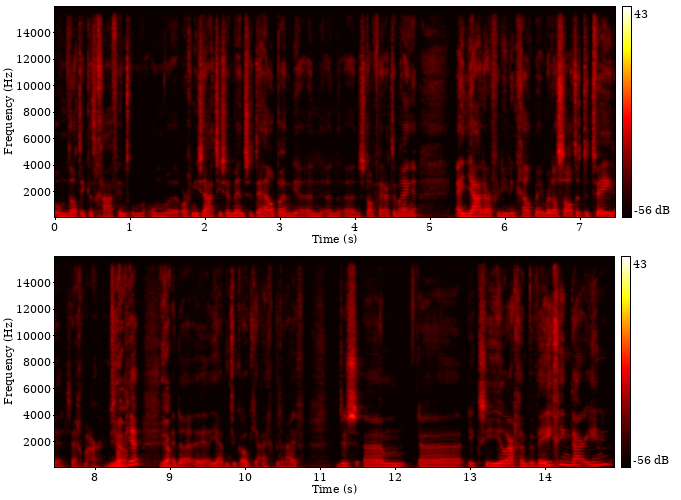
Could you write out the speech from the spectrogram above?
omdat ik het gaaf vind om, om organisaties en mensen te helpen en een, een, een, stap verder te brengen. En ja, daar verdien ik geld mee. Maar dat is altijd de tweede, zeg maar. Snap je? Ja. En uh, jij hebt natuurlijk ook je eigen bedrijf. Dus um, ik zie heel erg een beweging daarin.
